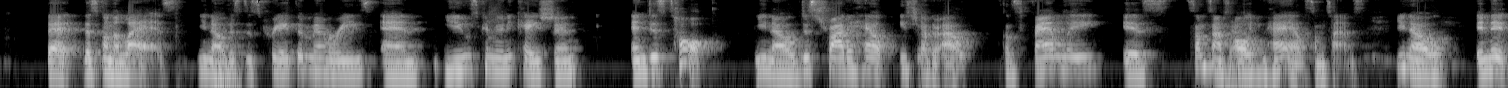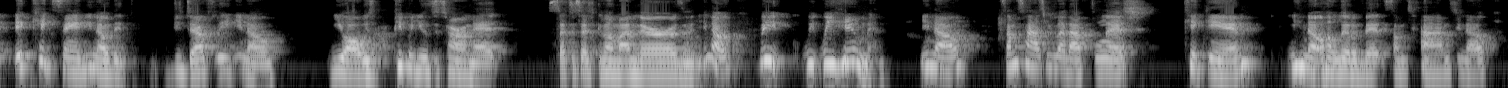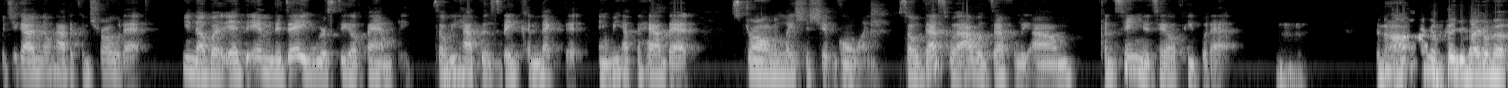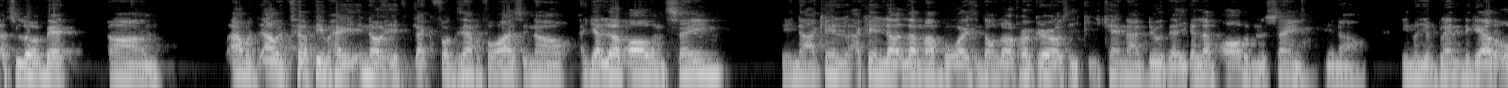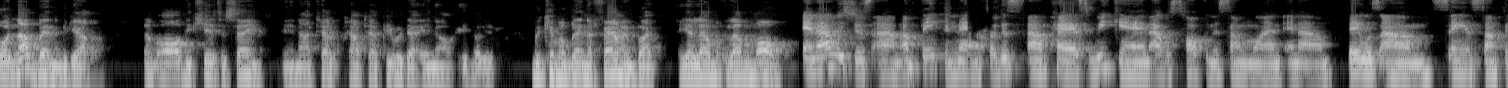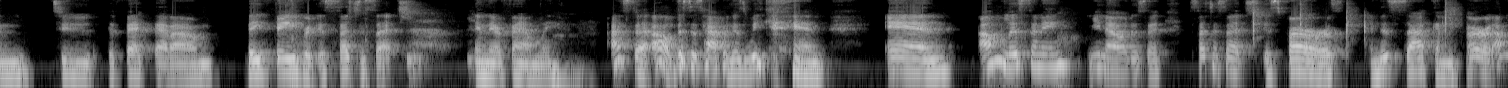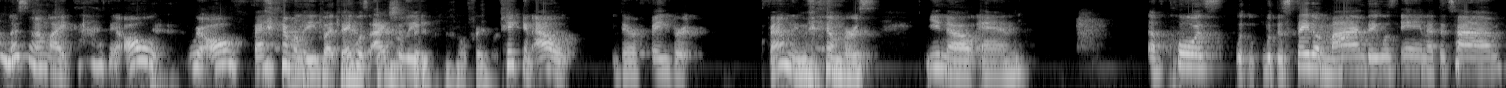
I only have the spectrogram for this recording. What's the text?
that that's going to last. You know, mm-hmm. just just create the memories and use communication and just talk. You know, just try to help each other out because family is sometimes Yeah. all you have. Sometimes, you know, and it it kicks in. You know that you definitely, you know, you always people use the term that such and such get on my nerves, and you know, we we we human. You know, sometimes we let our flesh kick in, you know, a little bit sometimes, you know, but you got to know how to control that, you know. But at the end of the day, we're still family. So we have to stay connected and we have to have that strong relationship going. So that's what I would definitely um continue to tell people that. And I, I can piggyback on that just a little bit. Um, I would I would tell people, hey, you know, if like for example for us, you know, I gotta love all of them the same. You know, I can't I can't love, love my boys and don't love her girls. You, you cannot do that. You gotta love all of them the same. You know, you know, you're blending together or not blending together. Love all the kids the same. And I tell I tell people that you know, you know, we can blend the family, but you gotta love, love them all. And I was just, um, I'm thinking now. So this um, past weekend, I was talking to someone, and um, they was um, saying something to the fact that um, they favored is such and such in their family. Mm-hmm. I said, "Oh, this has happened this weekend," and I'm listening. You know, to say such and such is first, and this second, third. I'm listening. I'm like, God, they're all yeah. we're all family, yeah, but they was actually no no picking out their favorite family members. You know, and of course, with with the state of mind they was in at the time,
